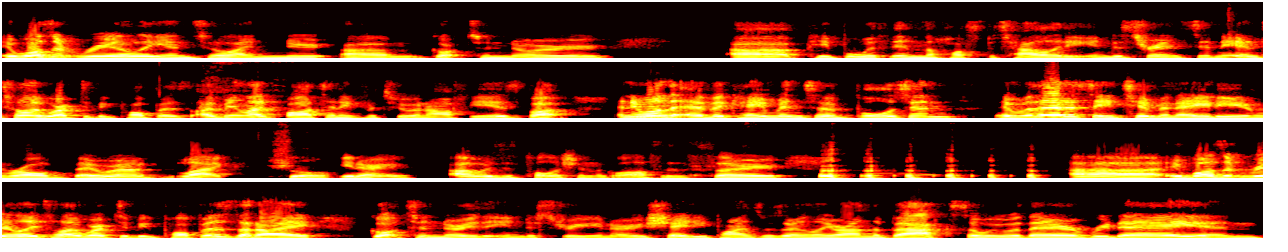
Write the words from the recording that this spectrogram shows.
it wasn't really until I knew um, got to know uh, people within the hospitality industry in Sydney until I worked at Big Poppa's. I've been like bartending for two and a half years, but anyone yeah. that ever came into Bulletin, they were there to see Tim and Adi and Rob. They were like, sure, you know, I was just polishing the glasses. So uh, it wasn't really till I worked at Big Poppa's that I got to know the industry. You know, Shady Pines was only around the back, so we were there every day, and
